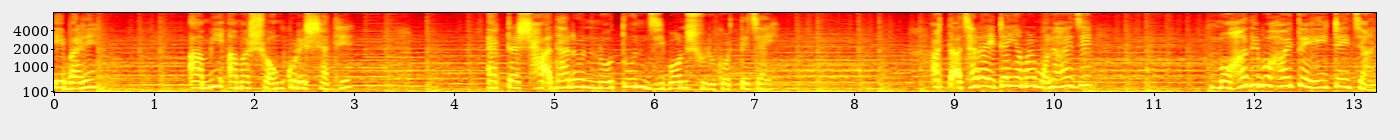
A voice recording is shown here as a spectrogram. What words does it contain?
এবারে আমি আমার শঙ্করের সাথে একটা সাধারণ নতুন জীবন শুরু করতে চাই। আর তাছাড়া এটাই আমার মনে হয় যে মহাদেবও হয়তো এইটাই চান।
